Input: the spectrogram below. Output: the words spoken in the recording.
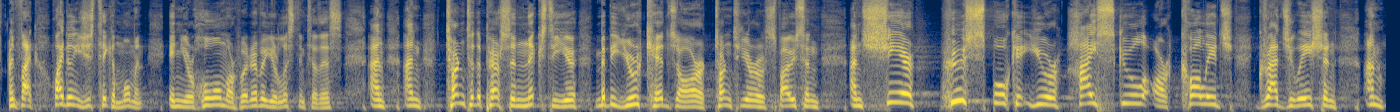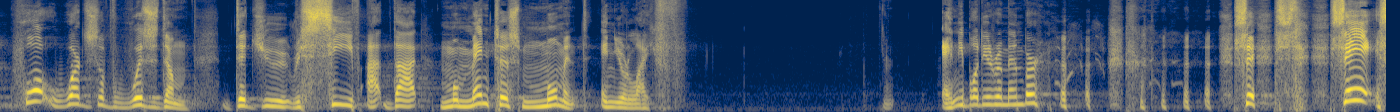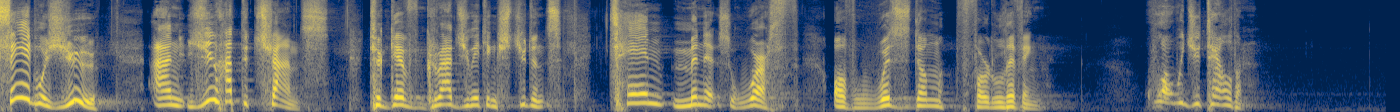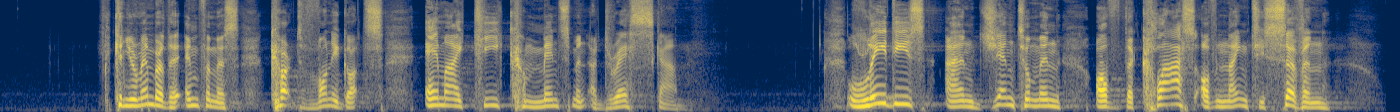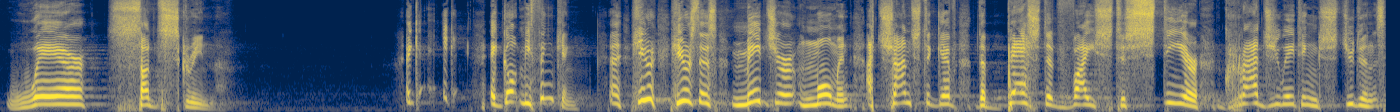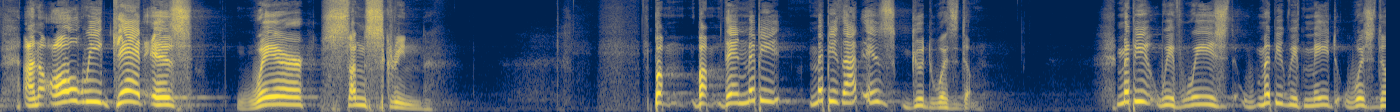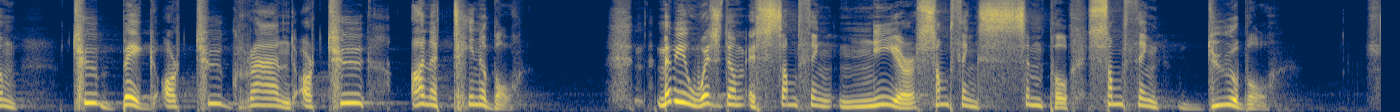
In fact, why don't you just take a moment in your home or wherever you're listening to this and, and turn to the person next to you, maybe your kids, or turn to your spouse and, and share who spoke at your high school or college graduation and what words of wisdom did you receive at that momentous moment in your life? Anybody remember? say, say, say it was you and you had the chance to give graduating students 10 minutes worth of wisdom for living, what would you tell them? Can you remember the infamous Kurt Vonnegut's MIT commencement address scam? Ladies and gentlemen of the class of 97, wear sunscreen. It, got me thinking. Uh, here, here's this major moment, a chance to give the best advice to steer graduating students, and all we get is wear sunscreen. But, but then maybe, maybe that is good wisdom. Maybe we've, waste, maybe we've made wisdom too big or too grand or too unattainable. Maybe wisdom is something near, something simple, something doable.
